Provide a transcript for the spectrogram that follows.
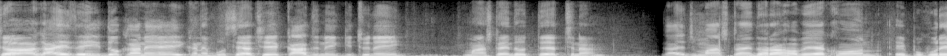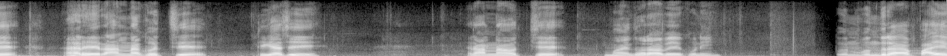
চ গাইজ এই দোকানে এখানে বসে আছে কাজ নেই কিছু নেই। মাছটাই ধরতে যাচ্ছে না। গাইজ মাছটাই ধরা হবে এখন এই পুকুরে। আর এ রান্না করছে। ঠিক আছে? রান্না হচ্ছে মাছ ধরা হবে এখনই দেখুন বন্ধুরা, পায়ে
